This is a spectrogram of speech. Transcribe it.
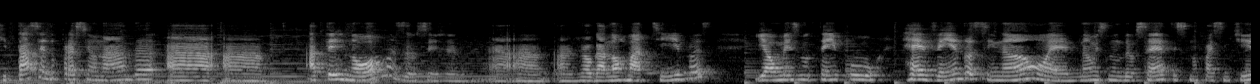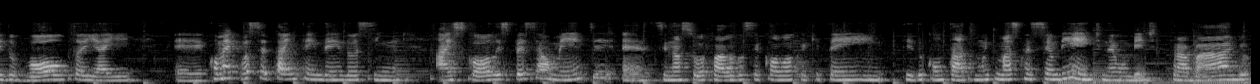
que está sendo pressionada a, a, a, ter normas, ou seja, a, a jogar normativas e ao mesmo tempo revendo assim, não, é, não, isso não deu certo, isso não faz sentido, volta e aí é, como é que você está entendendo assim a escola, especialmente é, se na sua fala você coloca que tem tido contato muito mais com esse ambiente, né, o ambiente de trabalho,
